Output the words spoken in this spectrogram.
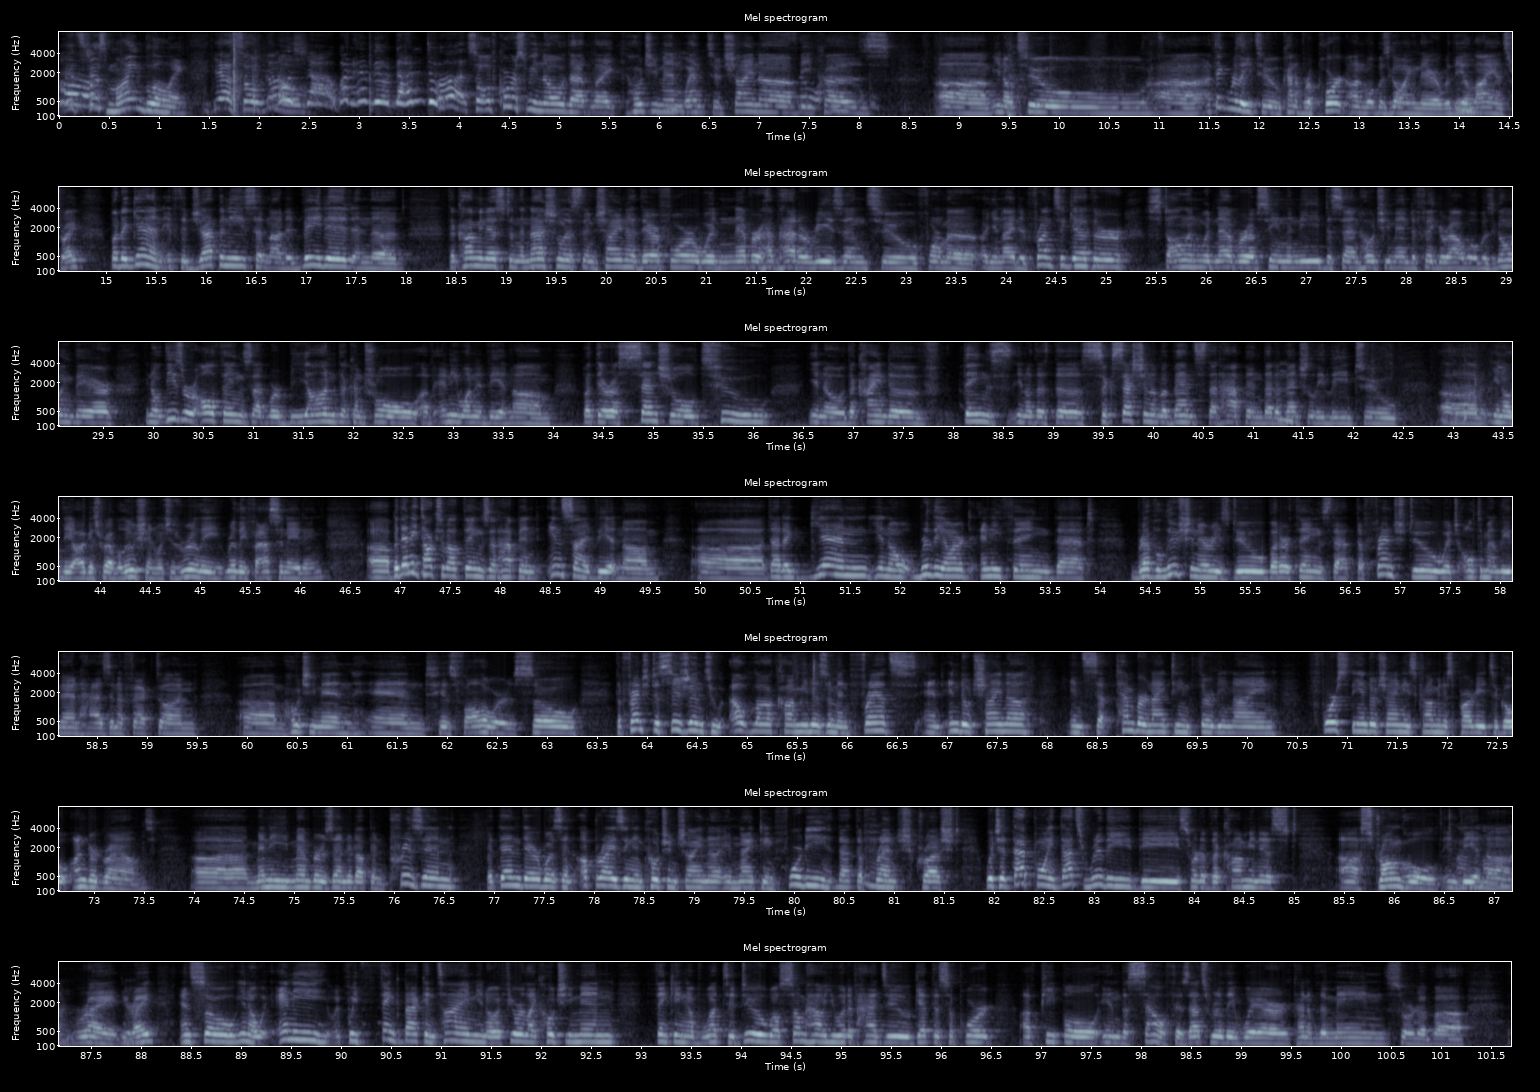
it's just mind-blowing. Yeah so you know. Goscha, what have you done to us? So of course we know that like Ho Chi Minh went to China So because um, you know to uh, I think really to kind of report on what was going there with the alliance, right? But again, if the Japanese had not invaded and the the communists and the nationalists in China therefore would never have had a reason to form a, a united front together. Stalin would never have seen the need to send Ho Chi Minh to figure out what was going there. You know, these are all things that were beyond the control of anyone in Vietnam, but they're essential to, you know, the kind of things, you know, the, the succession of events that happen that eventually lead to, um, you know, the August Revolution, which is really, really fascinating. Uh, but then he talks about things that happened inside Vietnam uh, that, again, you know, really aren't anything that revolutionaries do, but are things that the French do, which ultimately then has an effect on um, Ho Chi Minh and his followers. So the French decision to outlaw communism in France and Indochina in September 1939 forced the Indochinese Communist Party to go underground. Uh, many members ended up in prison, but then there was an uprising in Cochin China in 1940 that the French crushed, which at that point, that's really the sort of the communist uh, stronghold in Vietnam. moment. Right, you're right. And so, you know, any, if we think back in time, you know, if you're like Ho Chi Minh thinking of what to do, well, somehow you would have had to get the support of people in the South, as that's really where kind of the main sort of, uh,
